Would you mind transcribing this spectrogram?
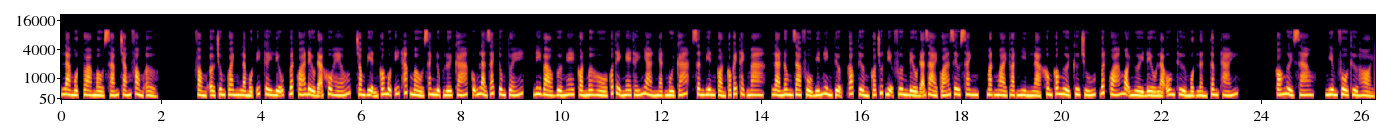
là một tòa màu xám trắng phòng ở. Phòng ở chung quanh là một ít cây liễu, bất quá đều đã khô héo, trong viện có một ít hắc màu xanh lục lưới cá cũng là rách tung tuế, đi vào vừa nghe còn mơ hồ có thể nghe thấy nhàn nhạt mùi cá, sân biên còn có cái thạch ma, là nông gia phổ biến hình tượng, góc tường có chút địa phương đều đã dài quá rêu xanh, mặt ngoài thoạt nhìn là không có người cư trú, bất quá mọi người đều là ôm thử một lần tâm thái. Có người sao? Nghiêm phổ thử hỏi,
